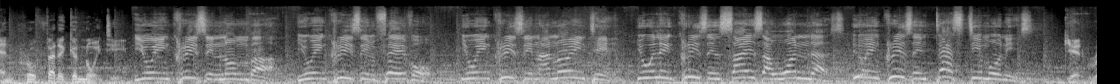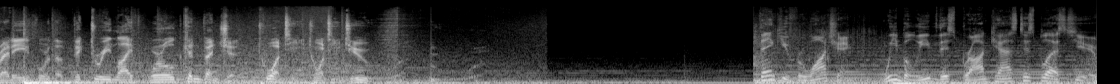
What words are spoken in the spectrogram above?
and prophetic anointing. You increase in number. You increase in favor. You increase in anointing. You will increase in signs and wonders. You increase in testimonies. Get ready for the Victory Life World Convention 2022. Thank you for watching. We believe this broadcast has blessed you.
